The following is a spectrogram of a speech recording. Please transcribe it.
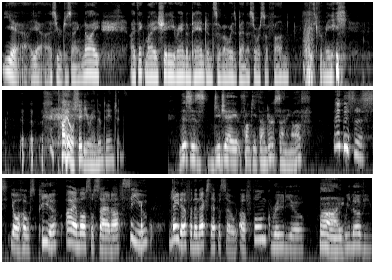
Yeah, yeah, I see what you're saying. No, I, I think my shitty random tangents have always been a source of fun, at least for me. Kyle shitty random tangents. This is DJ Funky Thunder signing off. And this is your host, Peter. I am also signing off. See you later for the next episode of Funk Radio. Bye. We love you.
